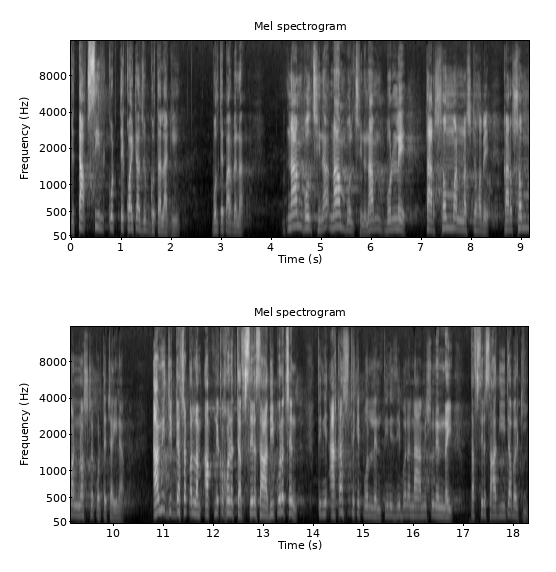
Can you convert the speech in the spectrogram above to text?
যে তাফসির করতে কয়টা যোগ্যতা লাগে, বলতে পারবে না। নাম বলছি না, নাম বলছি না। নাম বললে তার সম্মান নষ্ট হবে, কারও সম্মান নষ্ট করতে চাই না। আমি জিজ্ঞাসা করলাম, আপনি কখনো তাফসিরে সাদি পড়েছেন? তিনি আকাশ থেকে পড়লেন, তিনি জীবনে না, আমি শুনেন নাই। তাফসিরে সাদি, এটা আবার কি?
